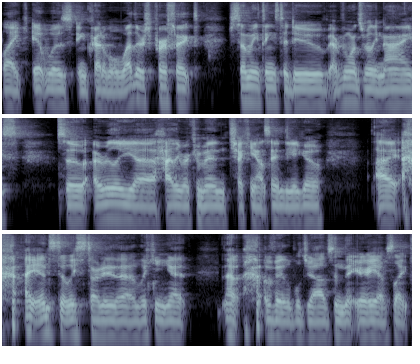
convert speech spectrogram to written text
like it was incredible. Weather's perfect. So many things to do. Everyone's really nice. So I really uh, highly recommend checking out San Diego. I I instantly started uh, looking at uh, available jobs in the area. I was like,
